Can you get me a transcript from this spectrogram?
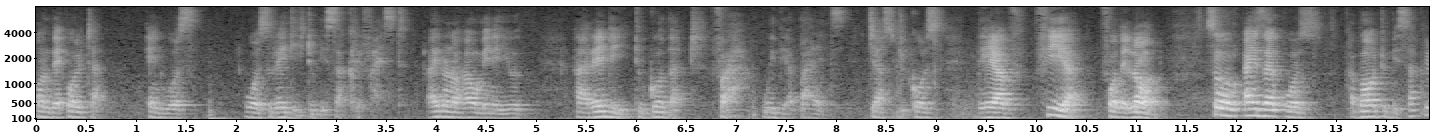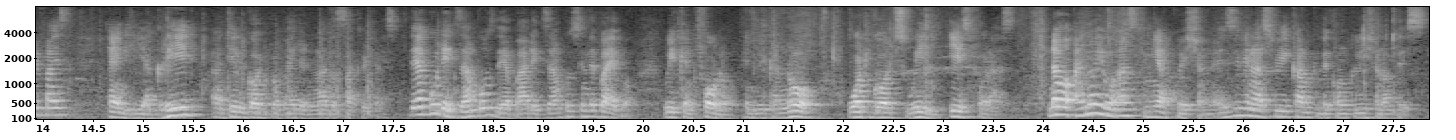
on the altar and was, was ready to be sacrificed. I don't know how many youth are ready to go that far with their parents just because they have fear for the Lord. So Isaac was about to be sacrificed and he agreed until God provided another sacrifice. There are good examples, there are bad examples in the Bible we can follow and we can know what God's will is for us. Now, I know you asked me a question, as even as we come to the conclusion of this.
